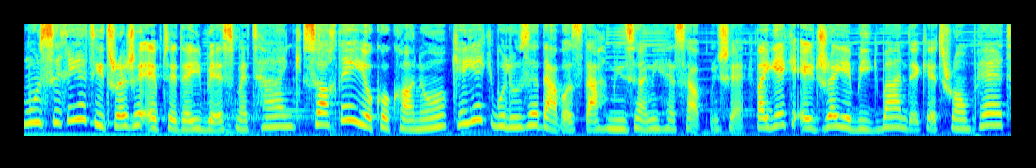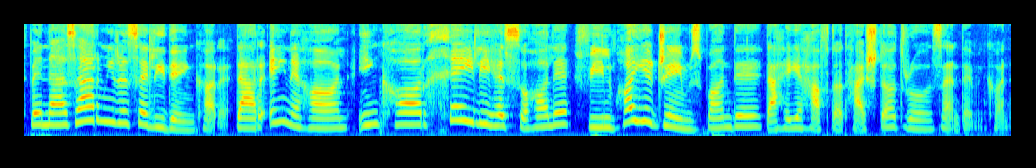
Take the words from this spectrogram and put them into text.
موسیقی تیتراژ ابتدایی به اسم Tank ساخته یوکو کانو که یک بلوز دوازده میزانی حساب میشه و یک اجرای big band ه که ترومپت به نظر می‌رسه lead این کاره. در عین حال این کار خیلی حس و حال فیلم های جیمز باند دهه 70 80 رو زنده می‌کنه.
